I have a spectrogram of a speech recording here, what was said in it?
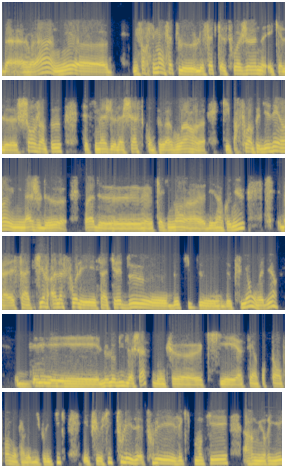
ben, voilà, mais euh, mais forcément, en fait, le, le fait qu'elle soit jeune et qu'elle euh, change un peu cette image de la chasse qu'on peut avoir, euh, qui est parfois un peu biaisée, hein, une image de euh, voilà de quasiment des inconnus, bah, ça attire à la fois les, ça a attiré deux deux types de, de clients, on va dire. Le lobby de la chasse, donc euh, qui est assez important en France, donc un lobby politique, et puis aussi tous les tous les équipementiers, armuriers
